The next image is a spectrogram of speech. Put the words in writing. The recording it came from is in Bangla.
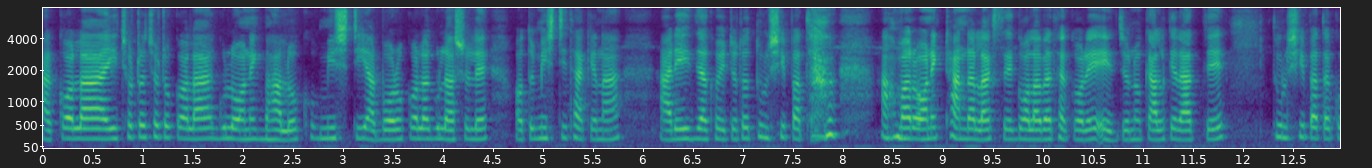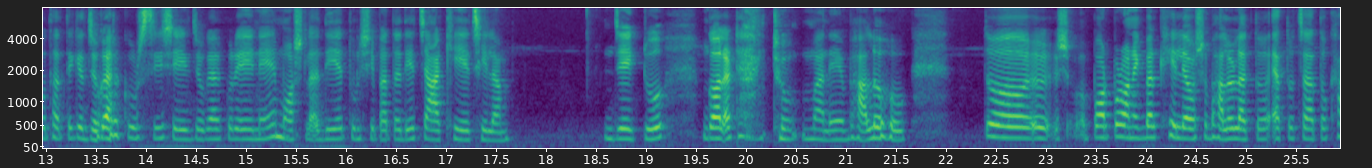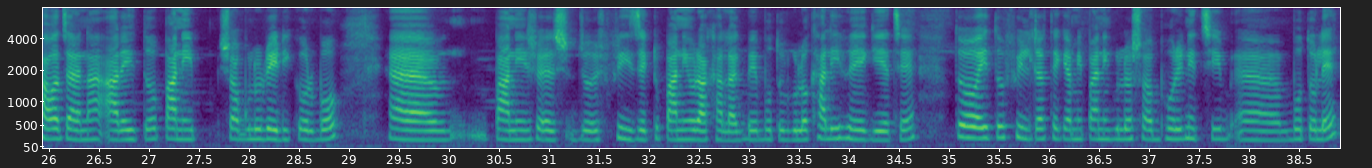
আর কলা, এই ছোট ছোট কলাগুলো অনেক ভালো, খুব মিষ্টি। আর বড় কলাগুলো আসলে অত মিষ্টি থাকে না। আর এই দেখো, এটা তো তুলসী পাতা। আমার অনেক ঠান্ডা লাগছে, গলা ব্যথা করে। এর জন্য কালকে রাতে তুলসী পাতা কোথা থেকে জোগাড় করছি, সেই জোগাড় করে এনে মশলা দিয়ে, তুলসী পাতা দিয়ে চা খেয়েছিলাম। যে একটু গলাটা একটু মানে ভালো হোক। তো পরপর অনেকবার খেলে অবশ্য ভালো লাগতো। এত চা তো খাওয়া যায় না। আর এই তো পানি সবগুলো রেডি করব। পানির ফ্রিজে একটু পানিও রাখা লাগবে। বোতলগুলো খালি হয়ে গিয়েছে। তো এই তো ফিল্টার থেকে আমি পানিগুলো সব ভরে নিচ্ছি বোতলে।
